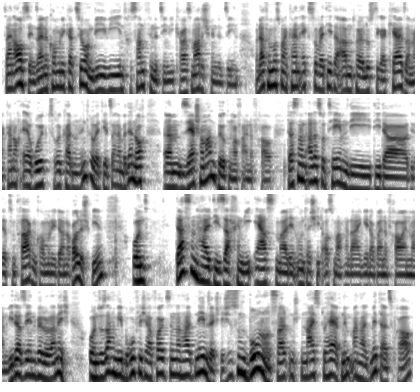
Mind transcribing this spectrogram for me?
Sein Aussehen, seine Kommunikation, wie, wie interessant findet sie ihn, wie charismatisch findet sie ihn. Und dafür muss man kein extrovertierter, abenteuerlustiger Kerl sein. Man kann auch eher ruhig, zurückhaltend und introvertiert sein, aber dennoch ähm, sehr charmant wirken auf eine Frau. Das sind halt alles so Themen, die, die, da, die da zum Tragen kommen und die da eine Rolle spielen. Und das sind halt die Sachen, die erstmal den Unterschied ausmachen, dahingehend, ob eine Frau einen Mann wiedersehen will oder nicht. Und so Sachen wie beruflicher Erfolg sind dann halt nebensächlich. Das ist ein Bonus, halt ein nice to have, nimmt man halt mit als Frau.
